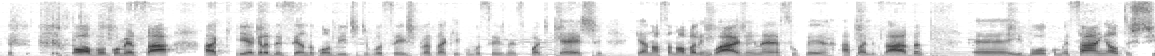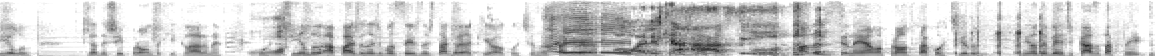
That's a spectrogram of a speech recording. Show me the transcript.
Ó, vou começar aqui agradecendo o convite de vocês para estar aqui com vocês nesse podcast, que é a nossa nova linguagem, né? Super atualizada. É, e vou começar em alto estilo, que já deixei pronto aqui, claro, né? Oh. Curtindo a página de vocês no Instagram aqui, ó. Curtindo no Instagram. Aê! Olha que arraso! Roda de cinema, pronto, tá curtido. Meu dever de casa tá feito.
